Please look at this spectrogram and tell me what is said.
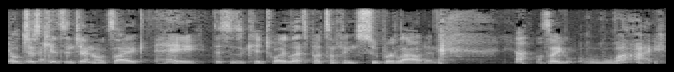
Well, just kids in general. It's like, hey, this is a kid toy. Let's put something super loud in. it. It's like, why?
